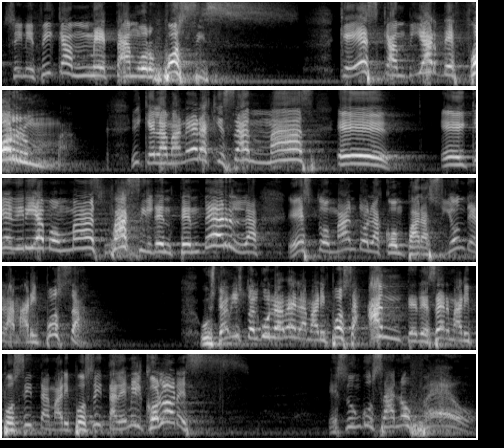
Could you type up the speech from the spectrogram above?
significa metamorfosis, que es cambiar de forma. Y que la manera quizás más... Eh, eh, ¿qué diríamos más fácil de entenderla? Es tomando la comparación de la mariposa. ¿Usted ha visto alguna vez la mariposa antes de ser mariposita, mariposita de mil colores? Es un gusano feo,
